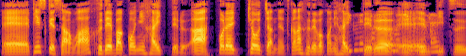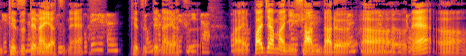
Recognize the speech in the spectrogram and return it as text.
えー、ピスケさんは筆箱に入ってる。あ、これ、きょうちゃんのやつかな？筆箱に入ってる、えー、鉛筆、削ってないやつね。削ってないやつ。はい。パジャマにサンダル。あね。うん。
